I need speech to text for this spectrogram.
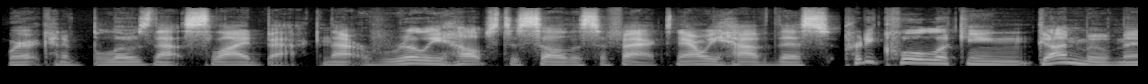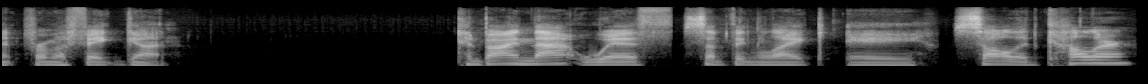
where it kind of blows that slide back. And that really helps to sell this effect. Now we have this pretty cool looking gun movement from a fake gun. Combine that with something like a solid color,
